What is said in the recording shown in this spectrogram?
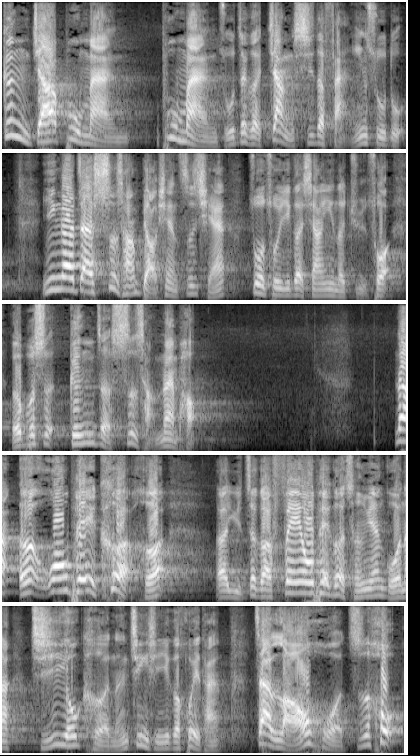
更加不满。不满足这个降息的反应速度，应该在市场表现之前做出一个相应的举措，而不是跟着市场乱跑。那而欧佩克和呃与这个非欧佩克成员国呢，极有可能进行一个会谈，在恼火之后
